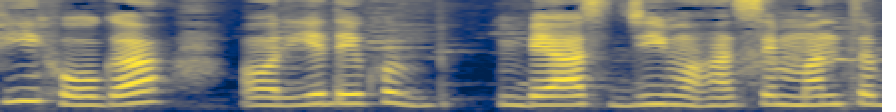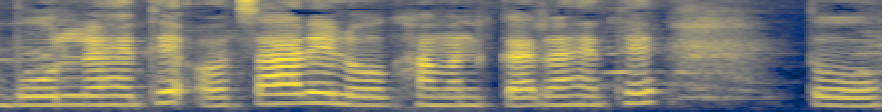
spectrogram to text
भी होगा और ये देखो, व्यास जी वहाँ से मंत्र बोल रहे थे और सारे लोग हवन कर रहे थे। तो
